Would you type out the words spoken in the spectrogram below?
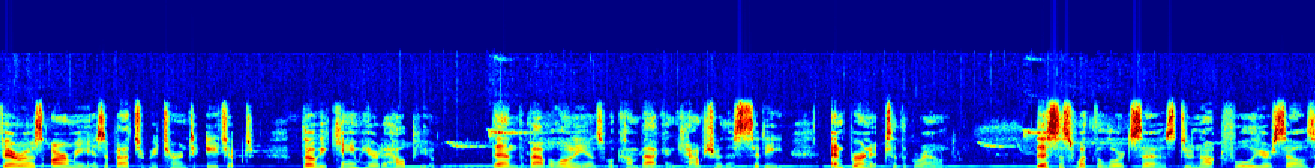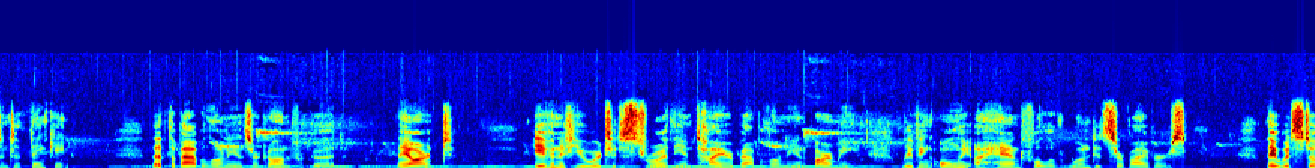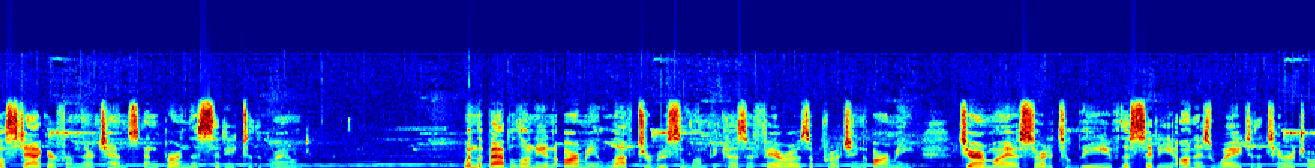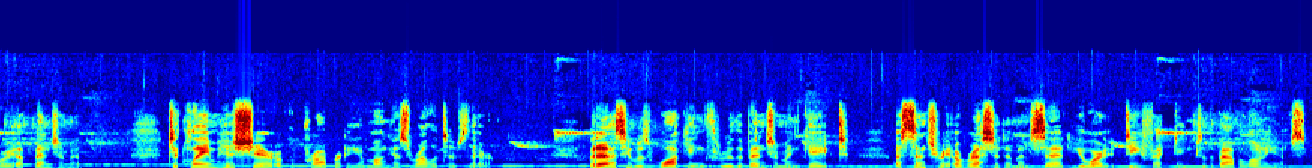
Pharaoh's army is about to return to Egypt though he came here to help you. Then the Babylonians will come back and capture this city and burn it to the ground. This is what the Lord says Do not fool yourselves into thinking that the Babylonians are gone for good. They aren't. Even if you were to destroy the entire Babylonian army, leaving only a handful of wounded survivors, they would still stagger from their tents and burn the city to the ground. When the Babylonian army left Jerusalem because of Pharaoh's approaching army, Jeremiah started to leave the city on his way to the territory of Benjamin to claim his share of the property among his relatives there. But as he was walking through the Benjamin gate, a sentry arrested him and said, You are defecting to the Babylonians.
